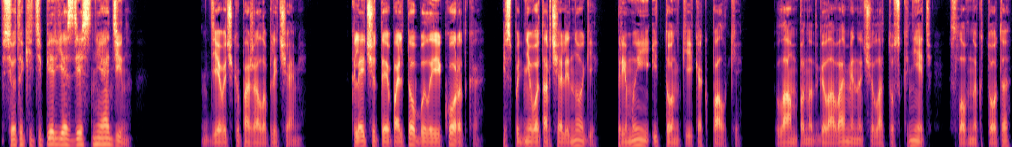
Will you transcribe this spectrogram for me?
все таки теперь я здесь не один». Девочка пожала плечами. Клетчатое пальто было ей коротко, из-под него торчали ноги, прямые и тонкие, как палки. Лампа над головами начала тускнеть, словно кто-то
